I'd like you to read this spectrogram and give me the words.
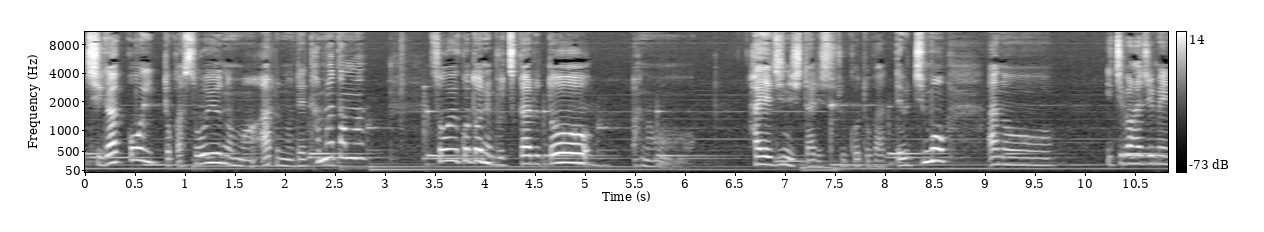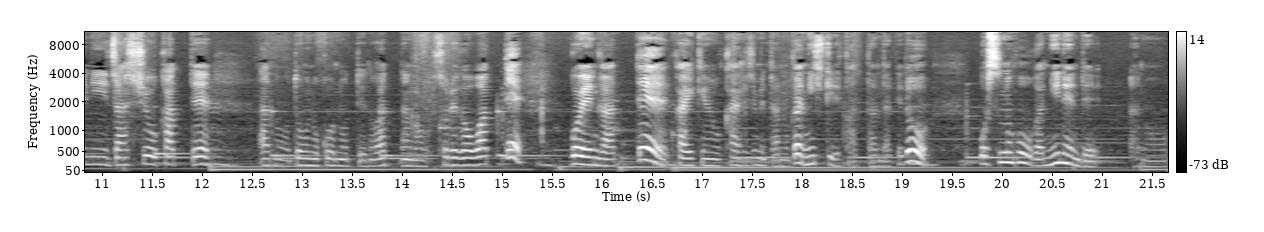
血が濃いとかそういうのもあるのでたまたまそういうことにぶつかるとあの早死にしたりすることがあってうちもあの一番初めに雑誌を買ってあのどうのこうのっていうのはあのそれが終わってご縁があって会見を飼い始めたのが2匹で飼ったんだけどオスの方が2年であの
